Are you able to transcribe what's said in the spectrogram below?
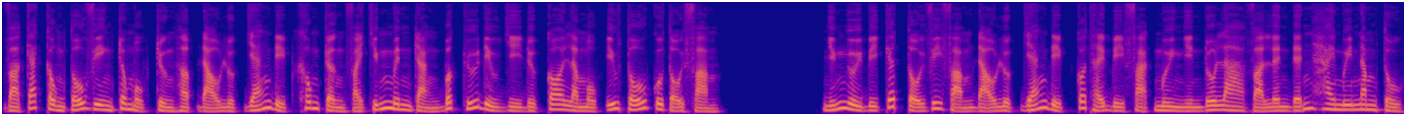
và các công tố viên trong một trường hợp đạo luật gián điệp không cần phải chứng minh rằng bất cứ điều gì được coi là một yếu tố của tội phạm. Những người bị kết tội vi phạm đạo luật gián điệp có thể bị phạt 10.000 đô la và lên đến 20 năm tù.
